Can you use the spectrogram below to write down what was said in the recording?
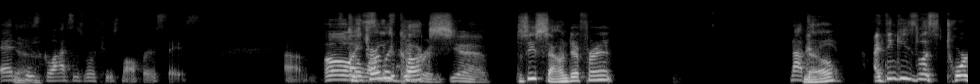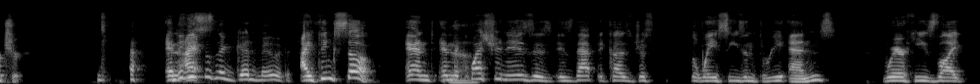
and Yeah. his glasses were too small for his face. Um, Oh, Does Charlie Cox- Yeah, Does he sound different? not No? me. I think he's less tortured, I and think I he's just in a good mood. I think so. And and the question is is is that because just the way season three ends, where he's like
